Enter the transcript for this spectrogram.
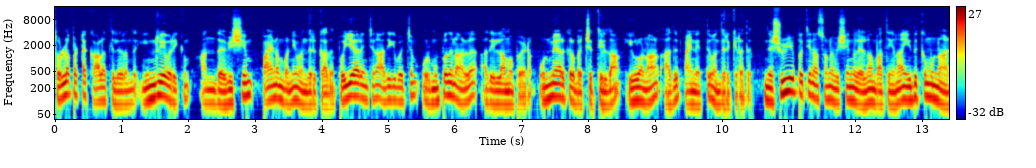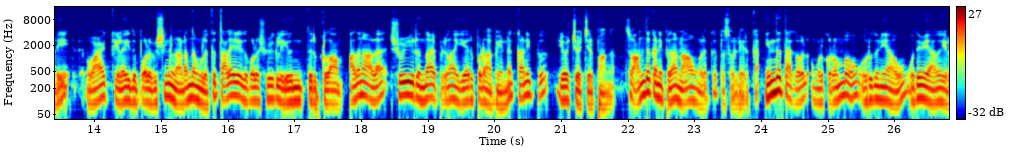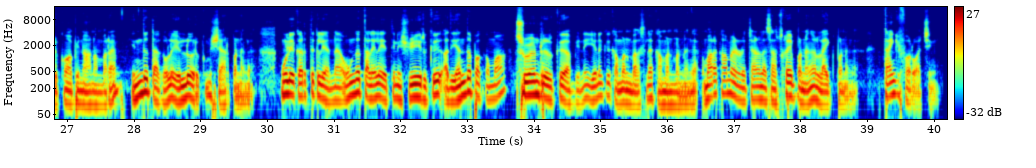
சொல்லப்பட்ட காலத்திலிருந்து இன்றைய வரைக்கும் அந்த விஷயம் பயணம் பண்ணி வந்திருக்காது. பொய்யா இருந்துச்சுன்னா அதிகபட்சம் ஒரு முப்பது நாளில் அது இல்லாமல் போயிடும். உண்மையாக இருக்கிற பட்சத்தில் தான் இவ்வளோ நாள் அது பயணித்து வந்திருக்கிறது. இந்த சுழியை பற்றி நான் சொன்ன விஷயங்கள் எல்லாம் பார்த்தீங்கன்னா இதுக்கு முன்னாடி வாழ்க்கையில் இது போல் விஷயங்கள் நடந்தவங்களுக்கு தலையில் இது போல் சுழிகள் இருந்திருக்கலாம். அதனால் சுழி இருந்தால் இப்படிலாம் ஏற்படும் அப்படின்னு கணிப்பு யோசிச்சு வச்சுருப்பாங்க. ஸோ அந்த கணிப்பு தான் நான் உங்களுக்கு இப்போ சொல்லியிருக்கேன். இந்த தகவல் உங்களுக்கு ரொம்பவும் உறுதுணையாகவும் உதவியாக இருக்கும் அப்படின்னு நான் நம்புகிறேன் இந்த தகவலை எல்லோருக்கும் ஷேர் பண்ணுங்கள் உங்களுடைய கருத்துக்கள் என்ன? உங்கள் தலையில் எத்தனை சுழி இருக்குது அது எந்த பக்கமாக சுழன்று இருக்குது அப்படின்னு எனக்கு கமெண்ட் பாக்ஸில் கமெண்ட் பண்ணுங்கள் மறக்காமல் என்னோடய சேனலை சப்ஸ்கிரைப் பண்ணுங்கள் லைக் பண்ணுங்கள் தேங்க்யூ ஃபார் வாட்சிங்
